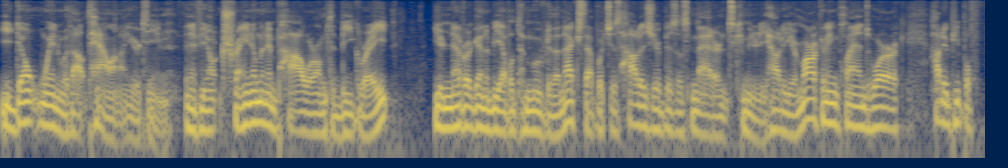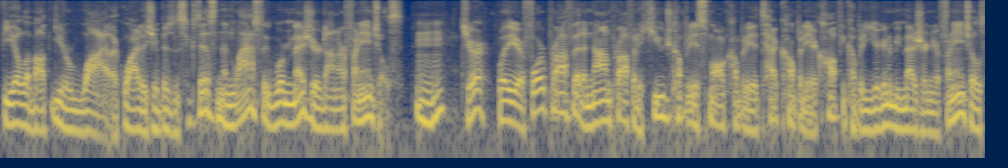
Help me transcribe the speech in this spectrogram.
you don't win without talent on your team. And if you don't train them and empower them to be great, you're never going to be able to move to the next step, which is how does your business matter in its community? How do your marketing plans work? How do people feel about your why? Like, why does your business exist? And then lastly, we're measured on our financials. Mm-hmm. Sure. Whether you're a for profit, a nonprofit, a huge company, a small company, a tech company, a coffee company, you're going to be measuring your financials.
